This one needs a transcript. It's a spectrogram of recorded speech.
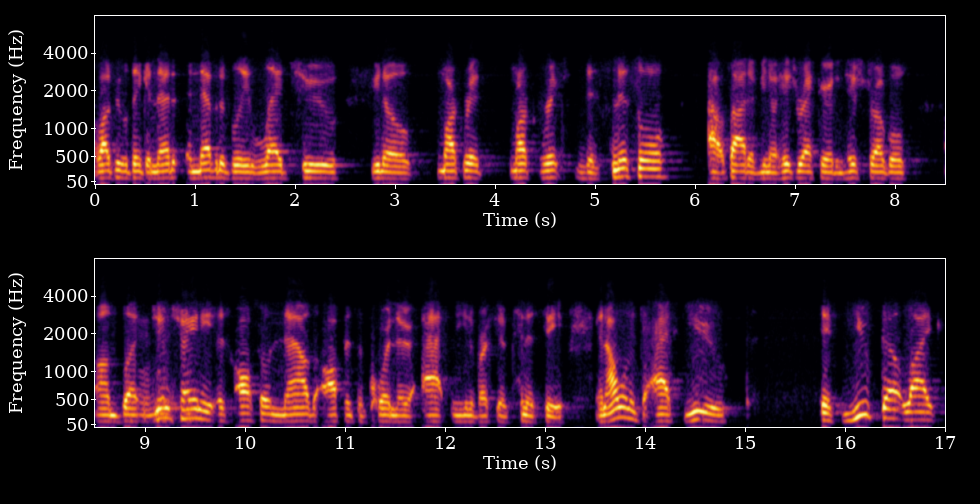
a lot of people think ine- inevitably led to you know Mark Richt Mark Richt's dismissal outside of you know his record and his struggles. Um, but Jim Chaney is also now the offensive coordinator at the University of Tennessee, and I wanted to ask you if you felt like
